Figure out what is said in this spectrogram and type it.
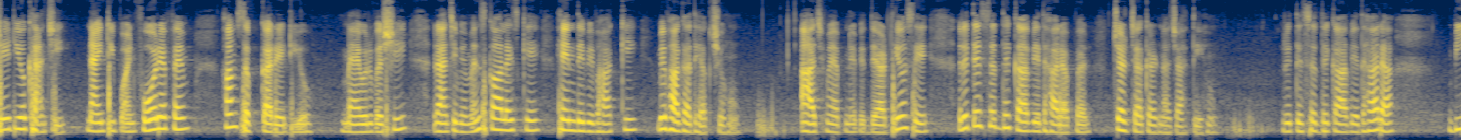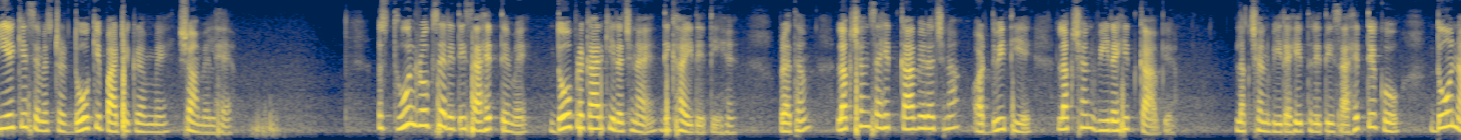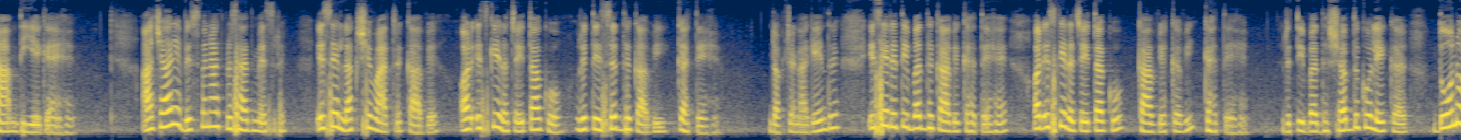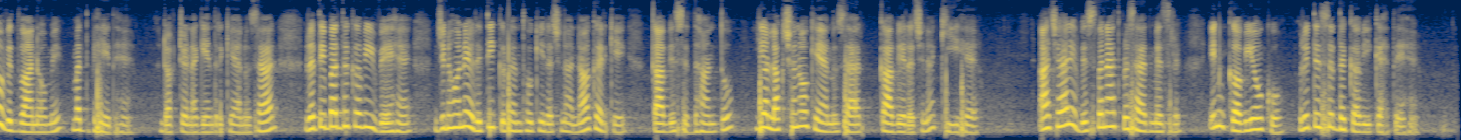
Radio खांची 90.4 FM, हम सबका radio. मैं उर्वशी, रांची विमेंस कॉलेज के हिंदी विभाग की विभागाध्यक्ष हूँ। आज मैं अपने विद्यार्थियों से ऋतु सिद्ध काव्य धारा पर चर्चा करना चाहती हूँ। ऋतु सिद्ध काव्य धारा बीए के सेमेस्टर दो के पाठ्यक्रम में शामिल है। स्थूल रूप से रीति साहित्य में दो प्रकार की रचनाएँ दिखाई देती हैं। प्रथम लक्षण सहित काव्य रचना और द्वितीय, लक्षण विरहित काव्य। लक्षण विरहित रीति साहित्य को दो नाम दिए गए हैं। आचार्य विश्वनाथ प्रसाद मिश्र इसे लक्ष्य मात्र काव्य और इसके रचयिता को रीति सिद्ध काव्य कहते हैं। डॉक्टर नागेंद्र इसे रीतिबद्ध काव्य कहते हैं और इसके रचयिता को काव्य कवि कहते हैं। रीतिबद्ध शब्द को लेकर दोनों विद्वानों में मतभेद हैं। डॉक्टर नगेंद्र के अनुसार रीतिबद्ध कवि वे हैं, जिन्होंने रीति ग्रंथों की रचना न करके काव्य सिद्धांतों या लक्षणों के अनुसार काव्य रचना की है। आचार्य विश्वनाथ प्रसाद मिश्र इन कवियों को रीति सिद्ध कवि कहते हैं।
